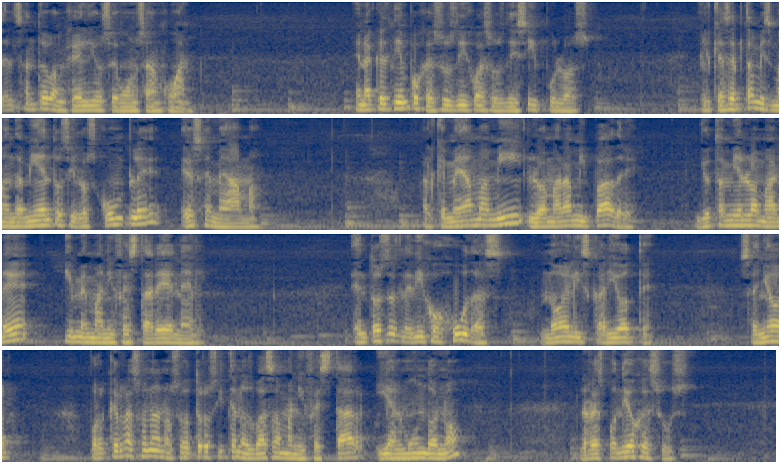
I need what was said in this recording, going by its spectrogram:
Del Santo Evangelio según San Juan. En aquel tiempo Jesús dijo a sus discípulos, El que acepta mis mandamientos y los cumple, ese me ama. Al que me ama a mí, lo amará mi Padre. Yo también lo amaré y me manifestaré en él. Entonces le dijo Judas, no el Iscariote, Señor, ¿por qué razón a nosotros sí te nos vas a manifestar y al mundo no? Le respondió Jesús,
